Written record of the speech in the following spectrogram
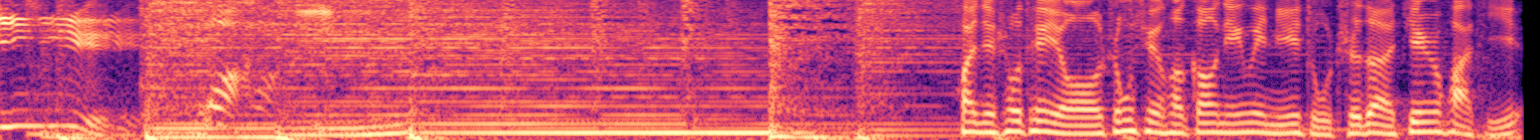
今日话题，欢迎收听由中讯和高宁为你主持的今日话题。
